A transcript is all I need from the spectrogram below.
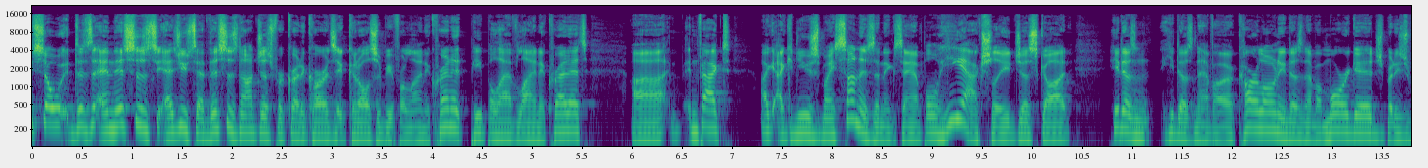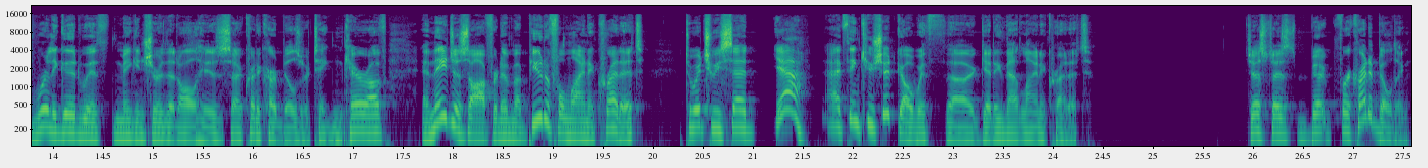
so does and this is as you said, this is not just for credit cards. It could also be for line of credit. People have line of credit. Uh, in fact, I, I can use my son as an example. He actually just got he doesn't he doesn't have a car loan he doesn't have a mortgage but he's really good with making sure that all his uh, credit card bills are taken care of. And they just offered him a beautiful line of credit to which we said yeah i think you should go with uh, getting that line of credit. Just as for credit building.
